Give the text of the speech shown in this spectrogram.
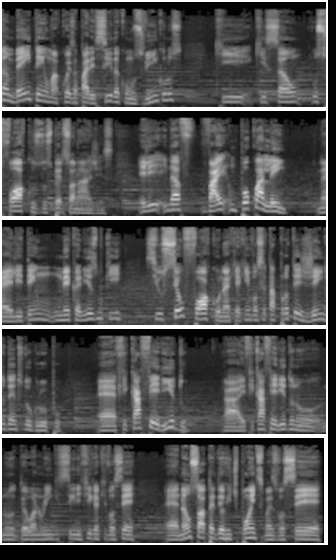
também tem uma coisa parecida com os vínculos, que, que são os focos dos personagens. Ele ainda vai um pouco além, né? Ele tem um, um mecanismo que se o seu foco, né, que é quem você está protegendo dentro do grupo, é, ficar ferido, ah, e ficar ferido no, no The One Ring significa que você é, não só perdeu hit points, mas você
